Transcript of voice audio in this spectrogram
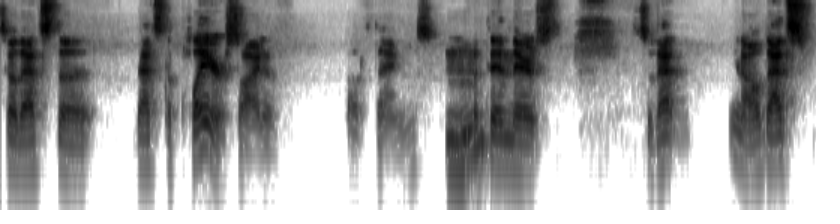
So that's the that's the player side of of things mm-hmm. but then there's so that you know that's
